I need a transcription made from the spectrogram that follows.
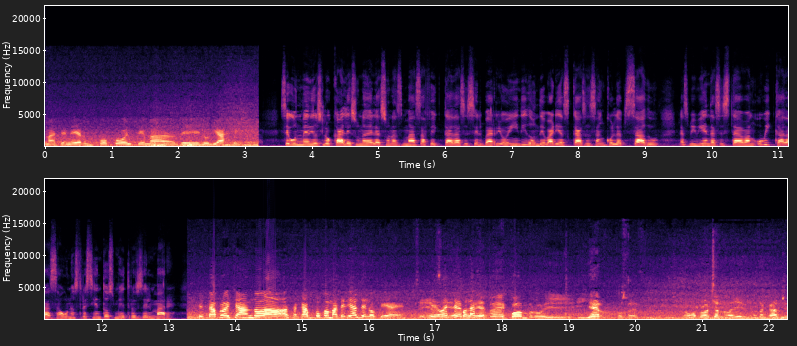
mantener un poco el tema del oleaje. Según medios locales, una de las zonas más afectadas es el barrio Indy, donde varias casas han colapsado. Las viviendas estaban ubicadas a unos 300 metros del mar. Se está aprovechando a, sacar un poco de material de lo que sí, quedó este colapso. Esto es escombro y, hierro, entonces estamos aprovechando ahí sacarle.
